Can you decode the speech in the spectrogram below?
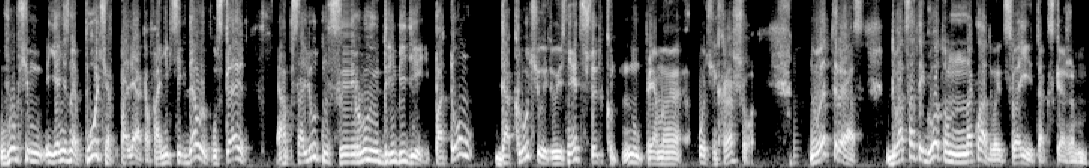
в общем, я не знаю, почерк поляков, они всегда выпускают абсолютно сырую дребедень. Потом докручивают, и выясняется, что это ну, прямо очень хорошо. Но в этот раз, 20 год, он накладывает свои, так скажем,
